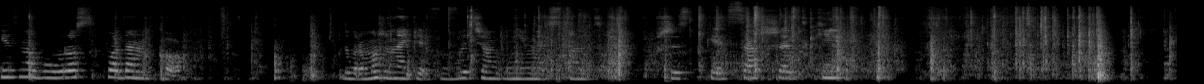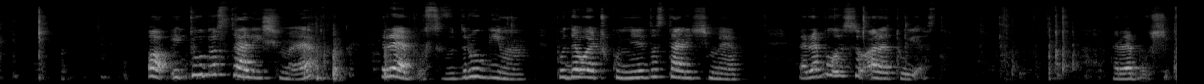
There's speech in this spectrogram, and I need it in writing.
I znowu rozkładanko. Dobra, może najpierw wyciągnijmy wszystkie saszetki. O, i tu dostaliśmy rebus. W drugim pudełeczku nie dostaliśmy rebusu, ale tu jest rebusik.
